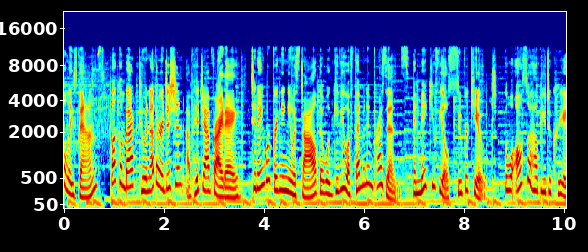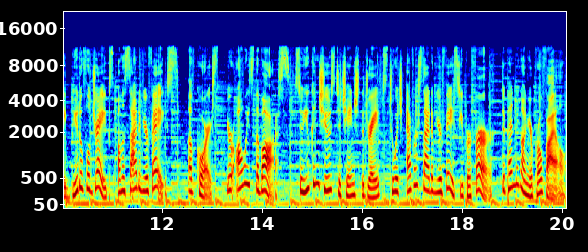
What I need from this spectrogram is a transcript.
Soleils fans! Welcome back to another edition of Hijab Friday. Today we're bringing you a style that will give you a feminine presence and make you feel super cute. It will also help you to create beautiful drapes on the side of your face. Of course, you're always the boss, so you can choose to change the drapes to whichever side of your face you prefer, depending on your profile.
